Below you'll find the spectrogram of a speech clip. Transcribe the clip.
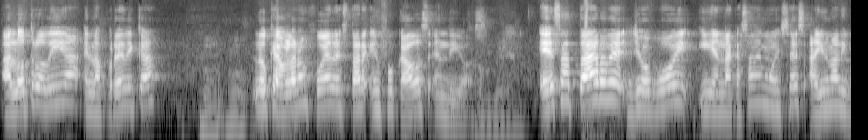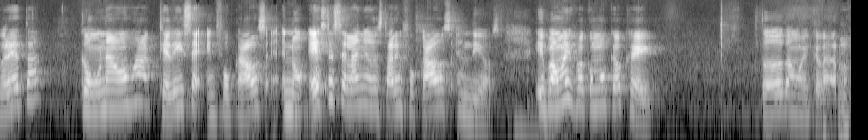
Al otro día, en la prédica, lo que hablaron fue de estar enfocados en Dios. Esa tarde yo voy y en la casa de Moisés hay una libreta con una hoja que dice enfocados, no, este es el año de estar enfocados en Dios. Y para mí fue como que, ok, todo está muy claro.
